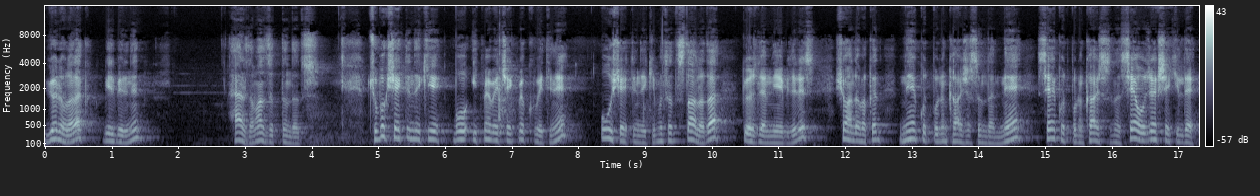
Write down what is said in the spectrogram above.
yön olarak birbirinin her zaman zıttındadır. Çubuk şeklindeki bu itme ve çekme kuvvetini U şeklindeki mıknatıslarla da gözlemleyebiliriz. Şu anda bakın N kutbunun karşısında N, S kutbunun karşısında S olacak şekilde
